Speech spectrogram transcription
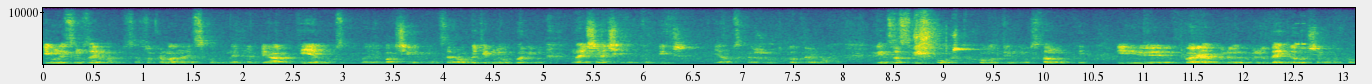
і вони цим займаються. Зокрема, навіть не для піару Кіяновський, бо я бачив, як він це робить, і в нього порівняно. Найчастіше тим більше, я вам скажу, хто тримає. Він за свій кошт холодильні установки і е, бере в людей дорожче молоко.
